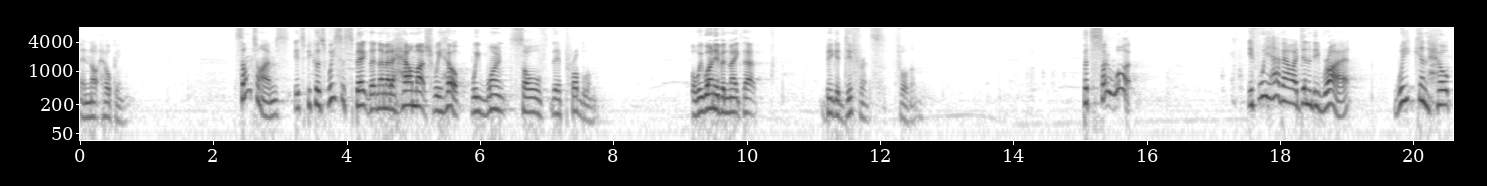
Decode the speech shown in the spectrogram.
and not helping? Sometimes it's because we suspect that no matter how much we help, we won't solve their problem. Or we won't even make that bigger difference for them. But so what? If we have our identity right, we can help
